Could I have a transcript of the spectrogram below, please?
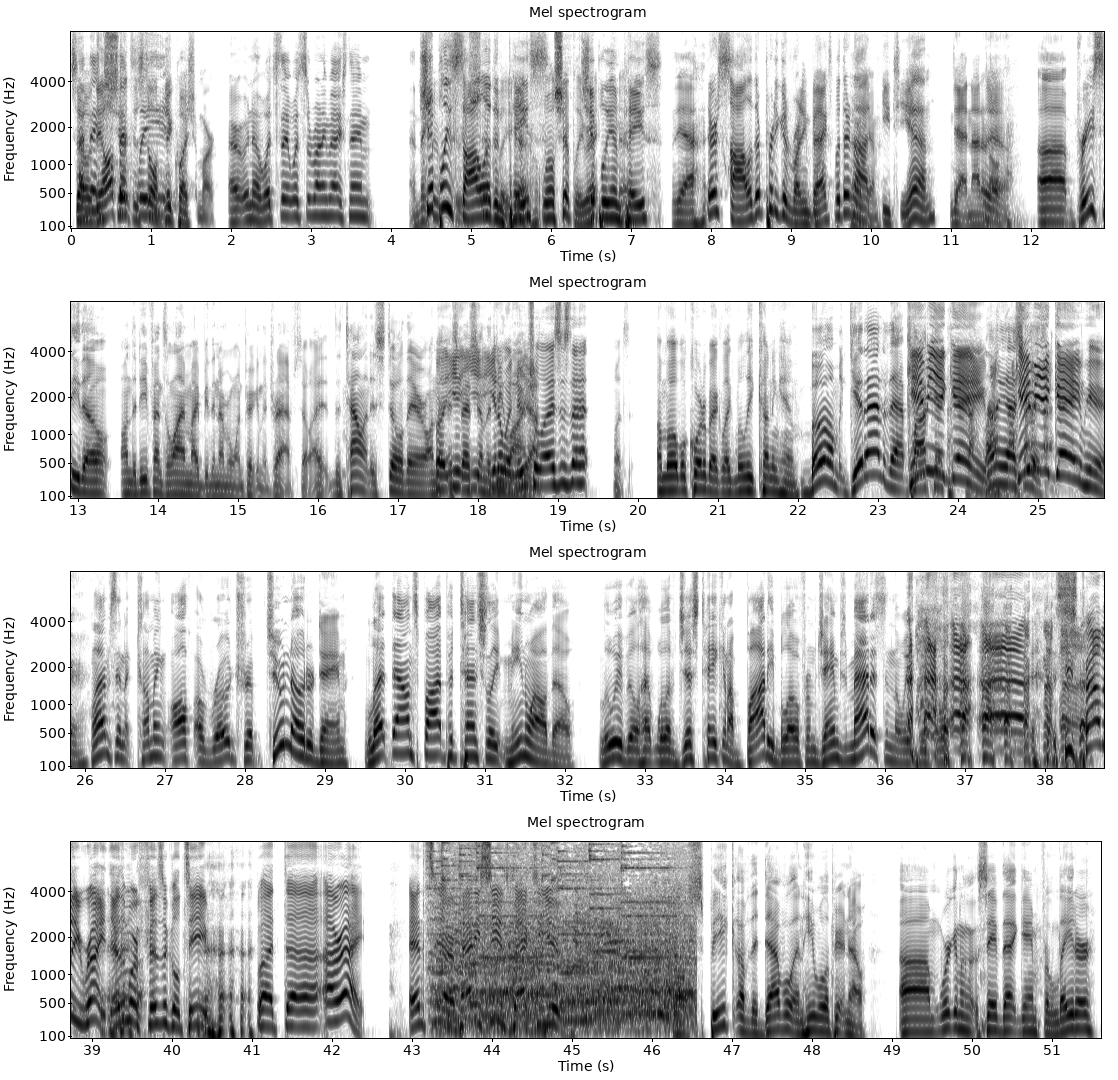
So the offense is still a big question mark. Or, no, what's the what's the running back's name? I think- Shipley's solid and Shipley, yeah. pace. Will Shipley, right? Shipley and Yeah. pace. Yeah, They're solid. They're pretty good running backs, but they're not Okay. Etienne. yeah, not at all. Uh, Bresee though on the defensive line might be the number one pick in the draft. So I, the talent is still there on, the, you, especially you, on the you know what D-line. neutralizes that? What's it? A mobile quarterback like Malik Cunningham. Boom! Get out of that. Give me a game. Let me ask Give you me this. a game here. Clemson coming off a road trip to Notre Dame, let down spot potentially. Meanwhile, though, Louisville have, will have just taken a body blow from James Madison the week before. He's probably right. They're the more physical team. But uh, all right. NC or Patty C, it's back to you. well, speak of the devil, and he will appear. No, um, we're gonna save that game for later.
